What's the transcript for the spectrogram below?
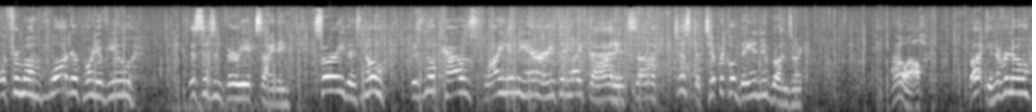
But from a vlogger point of view, this isn't very exciting. Sorry, there's no there's no cows flying in the air or anything like that. It's uh, just a typical day in New Brunswick. Oh well. But you never know.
